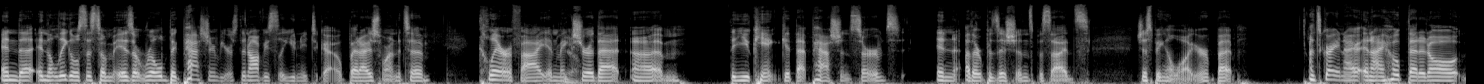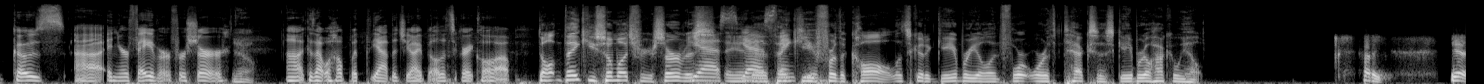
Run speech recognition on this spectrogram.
and the in the legal system is a real big passion of yours, then obviously you need to go. But I just wanted to clarify and make Yeah. sure that um, that you can't get that passion served in other positions besides just being a lawyer. But that's great, and I and I hope that it all goes uh, in your favor for sure, Yeah. Because that will help with yeah the GI Bill. That's a great call out. Dalton, thank you so much for your service. Yes, and, yes, uh, thank, thank you you. for the call. Let's go to Gabriel in Fort Worth, Texas. Gabriel, how can we help? Howdy. Yeah,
